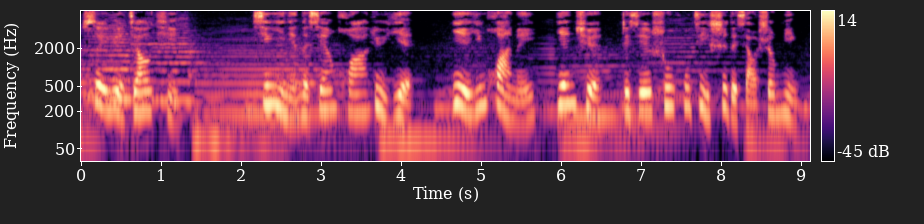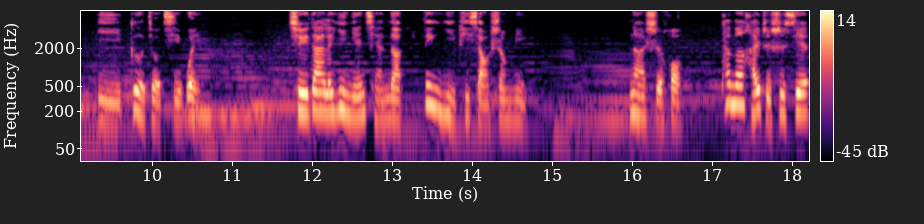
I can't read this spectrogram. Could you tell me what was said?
岁月交替，新一年的鲜花、绿叶、夜莺、画眉、燕雀这些疏忽济世的小生命已各就其位，取代了一年前的另一批小生命。那时候，它们还只是些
